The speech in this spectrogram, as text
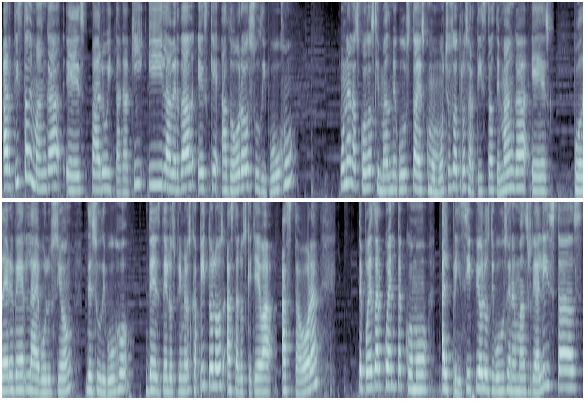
artista de manga es Paru Itagaki y la verdad es que adoro su dibujo. Una de las cosas que más me gusta es como muchos otros artistas de manga es poder ver la evolución de su dibujo desde los primeros capítulos hasta los que lleva hasta ahora. Te puedes dar cuenta como al principio los dibujos eran más realistas,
